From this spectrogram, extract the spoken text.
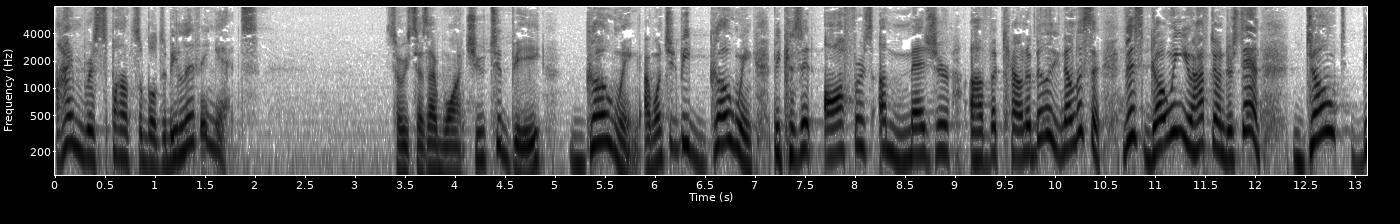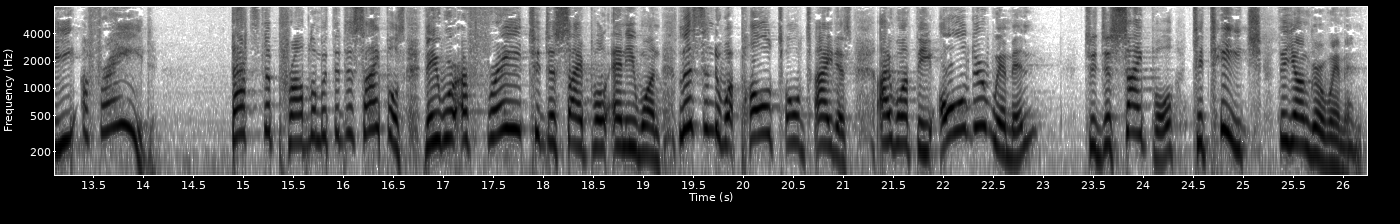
I'm responsible to be living it. So he says, I want you to be going. I want you to be going because it offers a measure of accountability. Now listen, this going, you have to understand, don't be afraid. That's the problem with the disciples. They were afraid to disciple anyone. Listen to what Paul told Titus. I want the older women to disciple, to teach the younger women.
